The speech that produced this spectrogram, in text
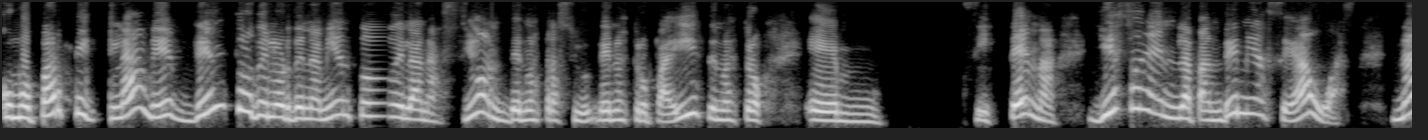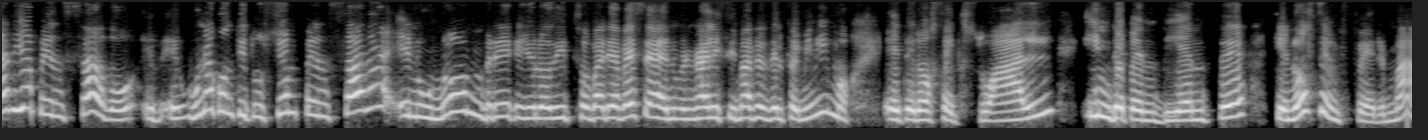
como parte clave dentro del ordenamiento de la nación, de, nuestra, de nuestro país, de nuestro em, sistema. Y eso en la pandemia hace aguas. Nadie ha pensado, una constitución pensada en un hombre, que yo lo he dicho varias veces en un análisis más desde el feminismo, heterosexual, independiente, que no se enferma,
